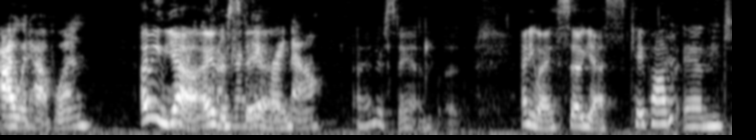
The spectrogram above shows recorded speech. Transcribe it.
I would have one. I mean, yeah, I understand. right now. I understand, but anyway, so yes, K-pop and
